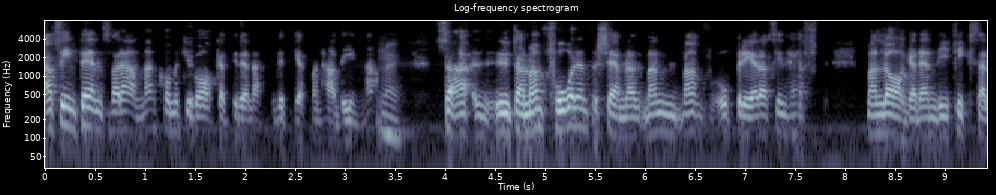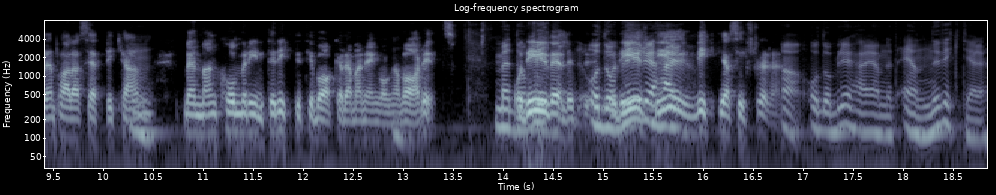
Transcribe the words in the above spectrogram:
alltså inte ens varannan kommer tillbaka till den aktivitet man hade innan. Nej. Så, utan man får en försämrad, man, man opererar sin höft, man lagar den, vi fixar den på alla sätt vi kan. Mm. Men man kommer inte riktigt tillbaka där man en gång har varit. och det är väldigt, och då och det, blir det, här, det är viktiga siffror. Ja, och då blir det här ämnet ännu viktigare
